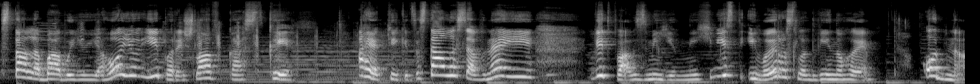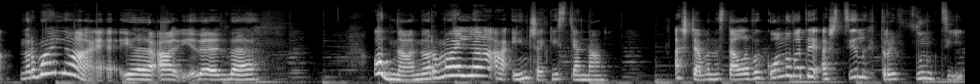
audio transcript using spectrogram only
стала бабою Ягою і перейшла в казки. А як тільки це сталося, в неї відпав зміїний хвіст і виросла дві ноги. Одна нормальна, е, е, е, одна нормальна, а інша кістяна. А ще вона стала виконувати аж цілих три функції:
